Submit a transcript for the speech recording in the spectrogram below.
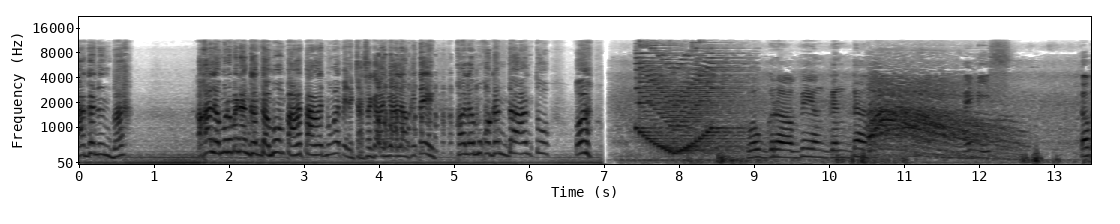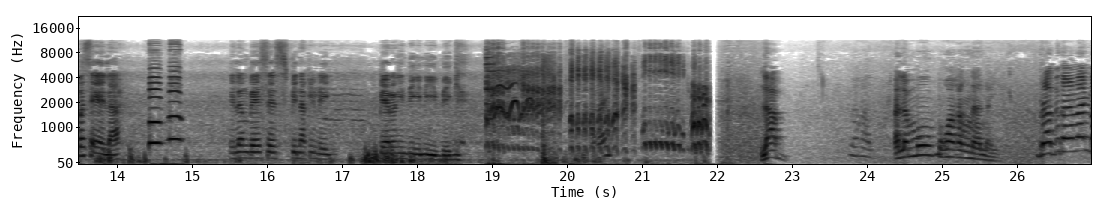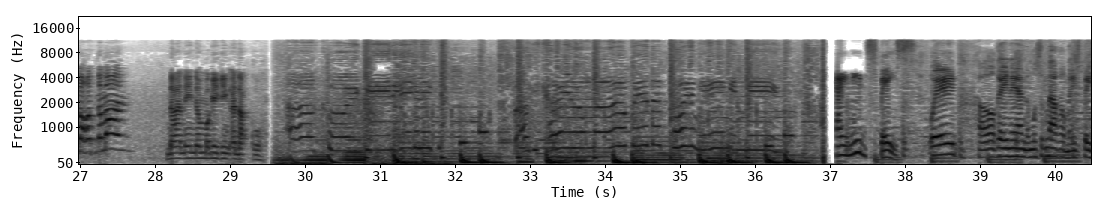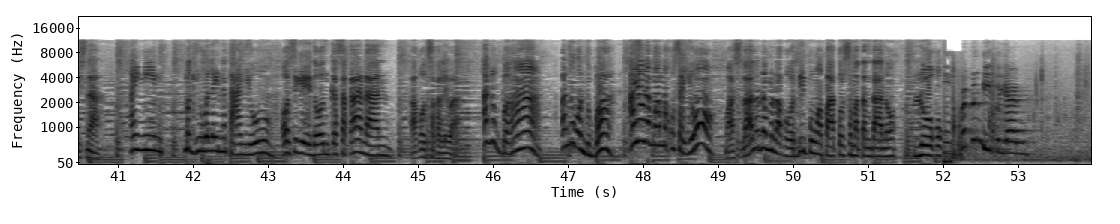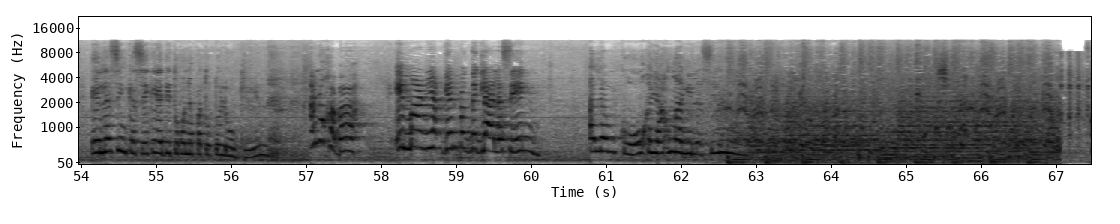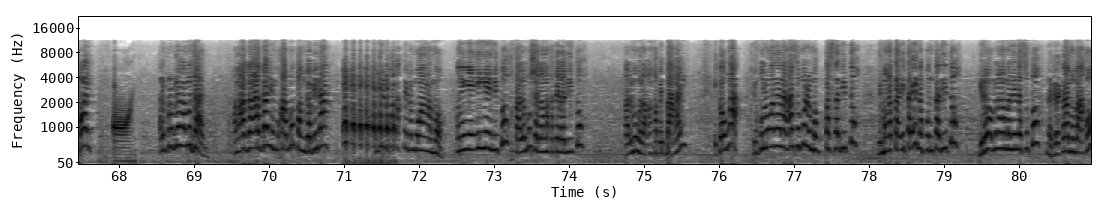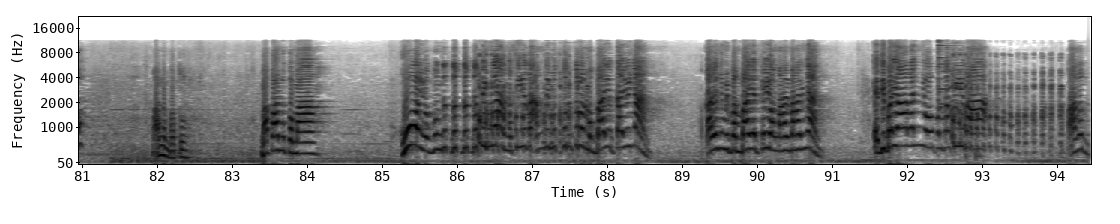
Ah, ganun ba? Akala mo naman ang ganda mo, ang pangat-pangat mo nga, pinagtsatsagaan nga lang kita eh. Akala mo kagandaan to. Ah, Wow, grabe, ang ganda. Hi, miss. Ikaw ba si Ella? ilang beses pinakilig, pero hindi inibig. Lab, Bakit? alam mo, mukha kang nanay. Grabe ka naman, bakit naman? Nanay ng magiging anak ko. I need space. Wait, okay na yan. Umusog na ako. May space na. I mean, maghiwalay na tayo. O sige, doon ka sa kanan. Ako sa kaliwa. Ano ba? Ano ano ba? Ayaw ng mama ko sa'yo. Mas lalo naman ako, di pumapatol sa matanda, no? Loko. Ba't nandito yan? Eh, lasing kasi, kaya dito ko napatutulugin. Ano ka ba? Eh, maniac yan pag naglalasing. Alam ko, kaya ako nga nilasing. mo. Ang ingay-ingay nito. Kala mo siya lang nakatira dito. Kala mo wala kang kapitbahay? Ikaw nga, yung kulungan nga ng aso mo, lumagpas na dito. Yung mga tai-tai napunta dito. Ginawa mo na nga manila to. Nagreklamo ba ako? Ano ba to? Ma, paano to, ma? Hoy, huwag mong dut-dut-dutin nga. Masira ang remote control. Magbayad tayo niyan. Akala niyo may pambayad kayo. Ang mahal-mahal niyan. Eh, di bayaran niyo pag nasira. Ano?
